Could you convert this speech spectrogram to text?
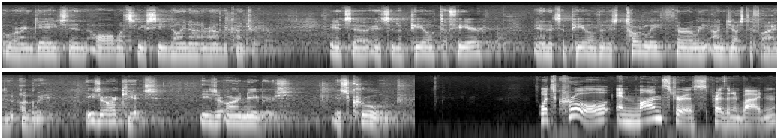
who are engaged in all what you see going on around the country. It's, a, it's an appeal to fear, and it's an appeal that is totally, thoroughly unjustified and ugly. These are our kids. These are our neighbors. It's cruel. What's cruel and monstrous, President Biden,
